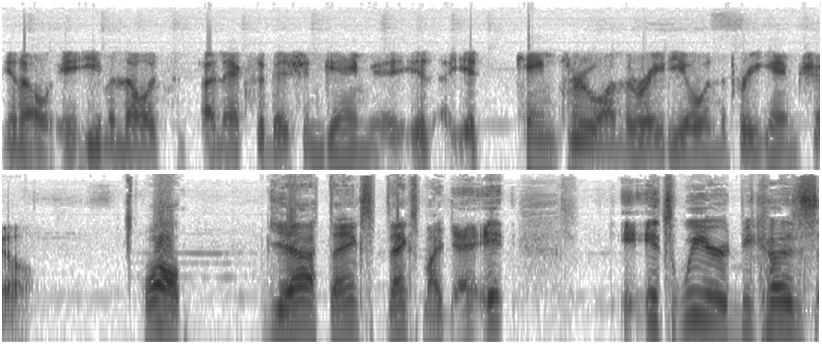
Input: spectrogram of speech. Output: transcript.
you know, even though it's an exhibition game, it, it came through on the radio in the pregame show. Well, yeah, thanks, thanks, Mike. It it's weird because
